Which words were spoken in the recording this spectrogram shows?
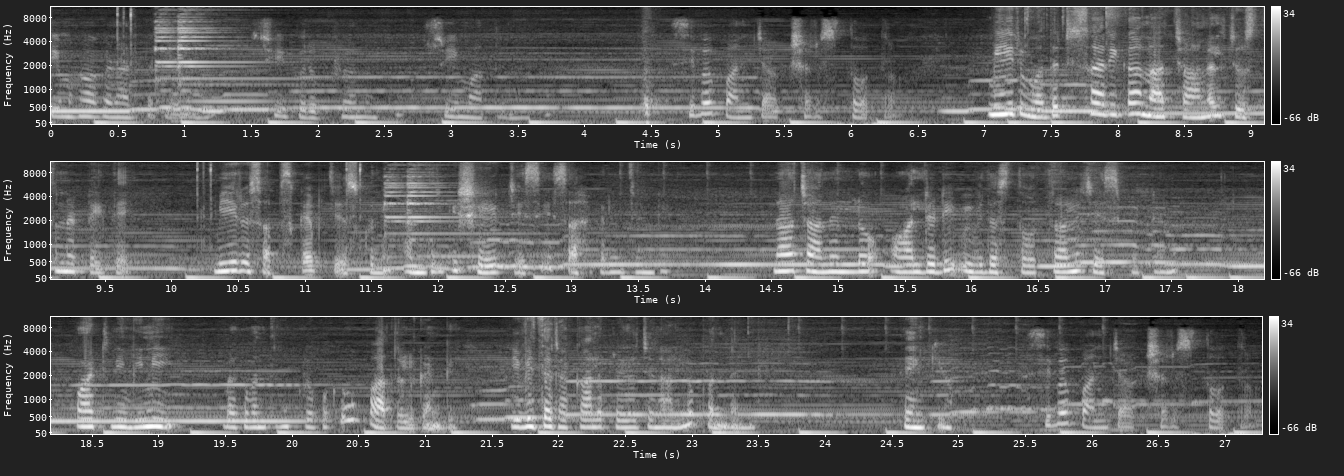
శ్రీ మహాగణాధిపతి శ్రీ గురుభ్యో నమః. శ్రీమాతృ శివ పంచాక్షర స్తోత్రం. మీరు మొదటిసారిగా నా ఛానల్ చూస్తున్నట్టయితే మీరు సబ్స్క్రైబ్ చేసుకుని అందరికీ షేర్ చేసి సహకరించండి. నా ఛానల్లో ఆల్రెడీ వివిధ స్తోత్రాలు చేసి పెట్టాను. వాటిని విని భగవంతుని కృపకు పాత్రలు కండి. వివిధ రకాల ప్రయోజనాలను పొందండి. థ్యాంక్ యూ. శివ పంచాక్షర స్తోత్రం.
